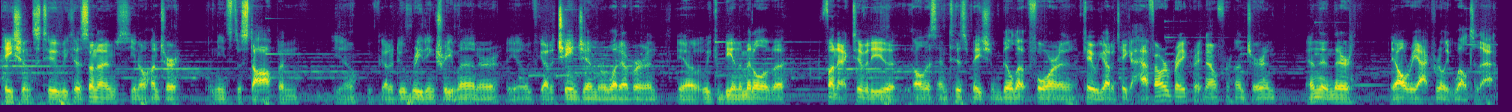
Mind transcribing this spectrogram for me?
patience too because sometimes, you know, Hunter needs to stop and, you know, we've got to do a breathing treatment or, you know, we've got to change him or whatever. And, you know, we could be in the middle of a fun activity that all this anticipation build up for and okay, we got to take a half hour break right now for Hunter and and then they're they all react really well to that.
